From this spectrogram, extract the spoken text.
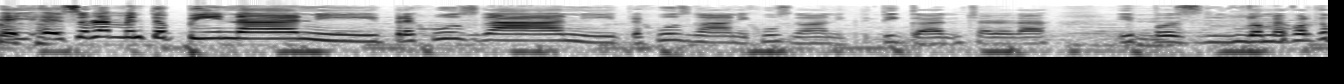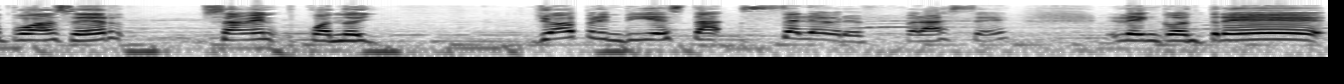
Eh, eh, solamente opinan y prejuzgan y prejuzgan y juzgan y critican, chalala. Y pues lo mejor que puedo hacer, ¿saben? Cuando yo aprendí esta célebre frase, le encontré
